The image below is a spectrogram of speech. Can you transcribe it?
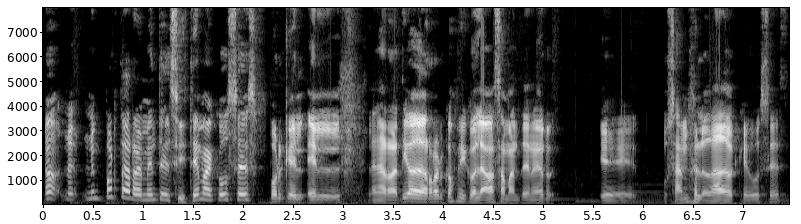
No, importa realmente el sistema que uses, porque la narrativa de horror cósmico la vas a mantener eh, usando los dados que uses.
